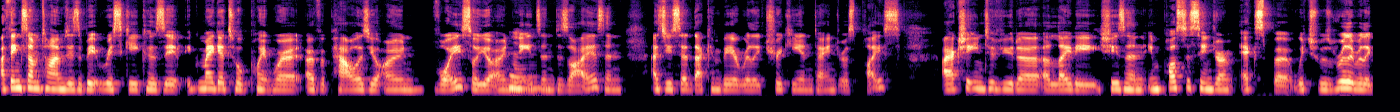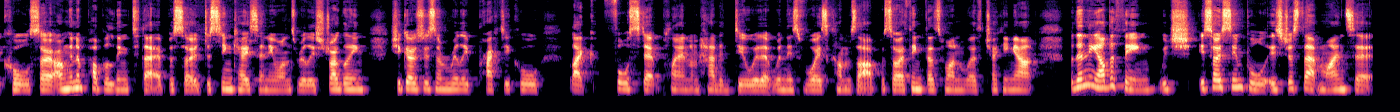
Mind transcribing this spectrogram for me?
I think sometimes is a bit risky because it, it, may get to a point where it overpowers your own voice or your own mm. needs and desires. And as you said that can be a really tricky and dangerous place I actually interviewed a, a, lady. She's an imposter syndrome expert, which was really, really cool. So I'm going to pop a link to that episode just in case anyone's really struggling. She goes through some really practical, like four step plan on how to deal with it when this voice comes up. So I think that's one worth checking out. But then the other thing, which is so simple, is just that mindset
